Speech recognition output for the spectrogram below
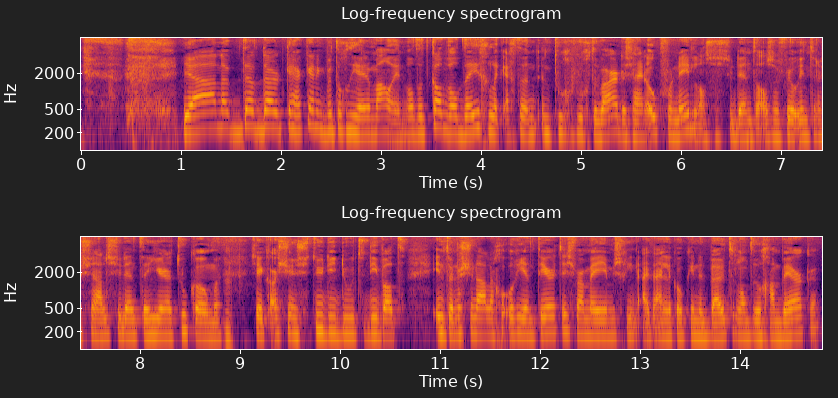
Ja, nou, daar, daar herken ik me toch niet helemaal in. Want het kan wel degelijk echt een, een toegevoegde waarde zijn. Ook voor Nederlandse studenten, als er veel internationale studenten hier naartoe komen. Zeker als je een studie doet die wat internationaler georiënteerd is. waarmee je misschien uiteindelijk ook in het buitenland wil gaan werken.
